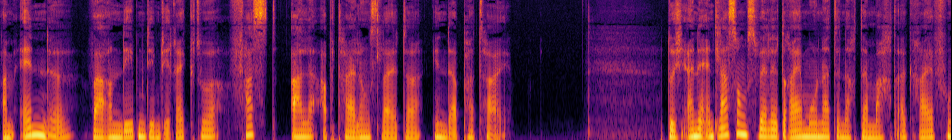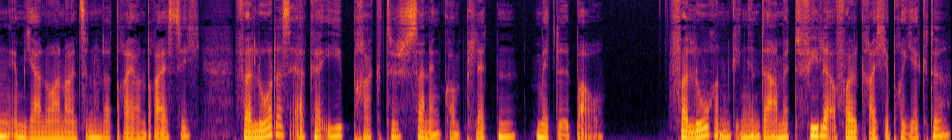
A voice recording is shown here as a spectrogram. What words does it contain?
am Ende waren neben dem Direktor fast alle Abteilungsleiter in der Partei. Durch eine Entlassungswelle drei Monate nach der Machtergreifung im Januar 1933 verlor das RKI praktisch seinen kompletten Mittelbau. Verloren gingen damit viele erfolgreiche Projekte,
